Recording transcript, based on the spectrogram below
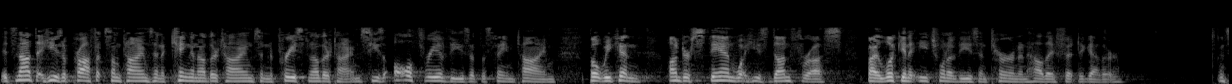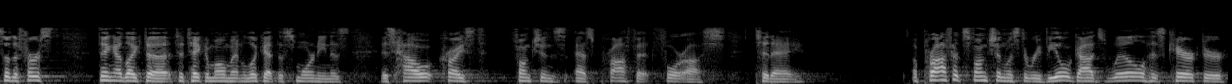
It's not that he's a prophet sometimes and a king in other times and a priest in other times. He's all three of these at the same time. But we can understand what he's done for us by looking at each one of these in turn and how they fit together. And so the first thing I'd like to, to take a moment and look at this morning is, is how Christ functions as prophet for us today. A prophet's function was to reveal God's will, his character,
